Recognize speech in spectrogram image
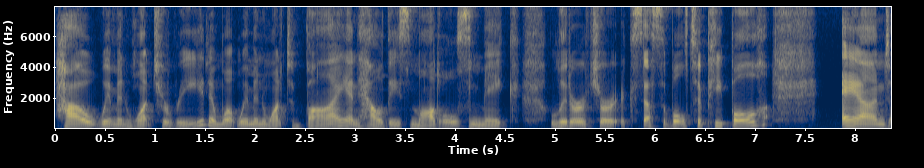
how women want to read and what women want to buy and how these models make literature accessible to people. And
